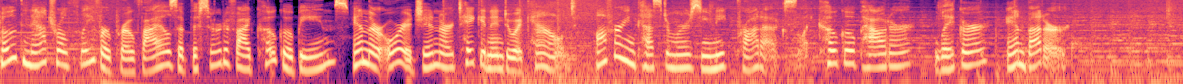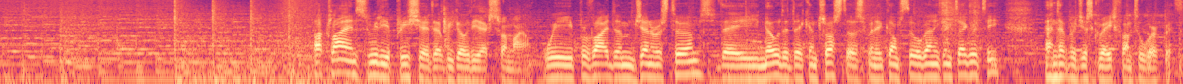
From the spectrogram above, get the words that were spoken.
Both natural flavor profiles of the certified cocoa beans and their origin are taken into account, offering customers unique products like cocoa powder, liquor, and butter. Our clients really appreciate that we go the extra mile. We provide them generous terms. They know that they can trust us when it comes to organic integrity and that we're just great fun to work with.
